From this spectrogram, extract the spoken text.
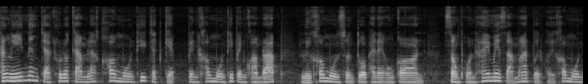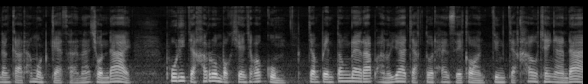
ทั้งนี้เนื่องจากธุรกรรมและข้อมูลที่จัดเก็บเป็นข้อมูลที่เป็นความลับ หรือข้อมูลส่วนตัวภายในองค์กร ส่งผลให้ไม่สามารถเปิดเผยข้อมูลดังกล่าวทั้งหมดแก่สาธารณชนได้ ผู้ที่จะเข้าร่วมบล็อกเชนเฉพาะกลุ่มจำเป็นต้องได้รับอนุญาตจากตัวแทนเสียก่อนจึงจะเข้าใช้งานได้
